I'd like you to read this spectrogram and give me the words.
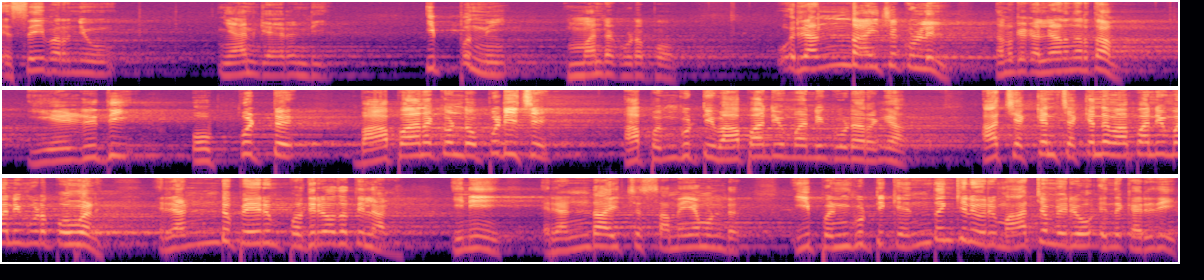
എസ് ഐ പറഞ്ഞു ഞാൻ ഗ്യാരണ്ടി. ഇപ്പം നീ ഉമ്മാന്റെ കൂടെ പോ. രണ്ടാഴ്ചക്കുള്ളിൽ നമുക്ക് കല്യാണം നടത്താം. എഴുതി ഒപ്പിട്ട് ബാപ്പാനെ കൊണ്ട് ഒപ്പിടിച്ച് ആ പെൺകുട്ടി വാപ്പാന്റെയും ഉമ്മാന്റെയും കൂടെ ഇറങ്ങുക. ആ ചെക്കൻ ചെക്കന്റെ വാപ്പാന്റെയും ഉമ്മാന്റെയും കൂടെ പോവുകയാണ് രണ്ടു പേരും പ്രതിരോധത്തിലാണ്. ഇനി രണ്ടാഴ്ച സമയമുണ്ട്. ഈ പെൺകുട്ടിക്ക് എന്തെങ്കിലും ഒരു മാറ്റം വരുമോ എന്ന് കരുതി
